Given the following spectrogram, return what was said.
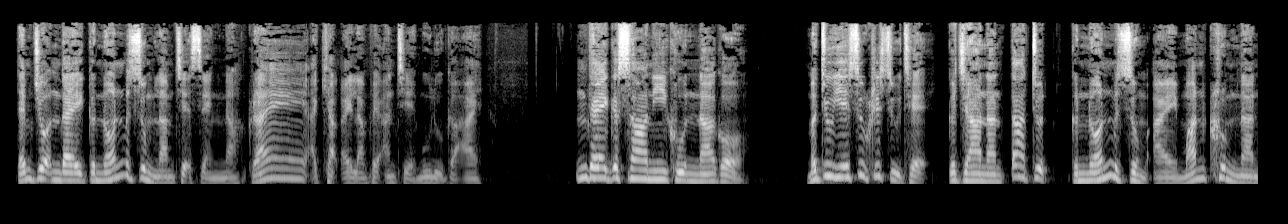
ဒိုင်မကျော်အန်ဒိုင်ကနွန်မဇုံလမ်ချေစ ेंग နာဂရိုင်းအခက်အိုင်လမ်ဖဲအန်ချေမူလူကအိုင် န်တိုင်ကစားနီခုနာကိုမတူယေရှုခရစ်သူတဲ့ကြာနန်တတုတ်ကနွန်မစုံအိုင်မန်ခရုမနန်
